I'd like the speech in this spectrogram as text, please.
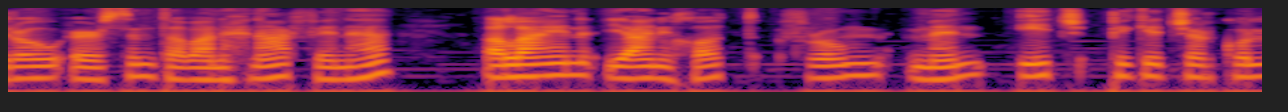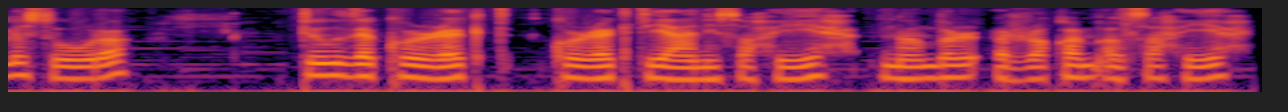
draw ارسم طبعا إحنا عارفينها. align يعني خط from من each picture كل صورة. to the correct correct يعني صحيح. number الرقم الصحيح.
